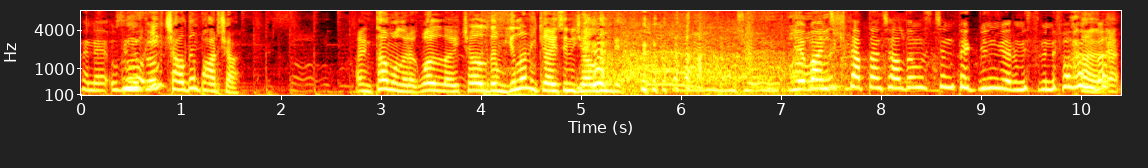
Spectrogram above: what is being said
Hani uzun Yo, uzun. ilk çaldığın parça. Hani tam olarak vallahi çaldım. Yılan hikayesini çaldım diye. Yabancı kitaptan çaldığımız için pek bilmiyorum ismini falan da.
